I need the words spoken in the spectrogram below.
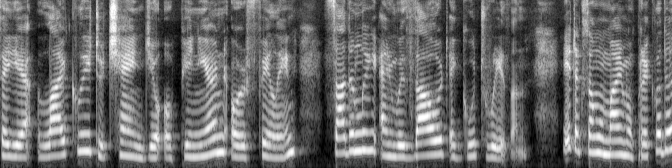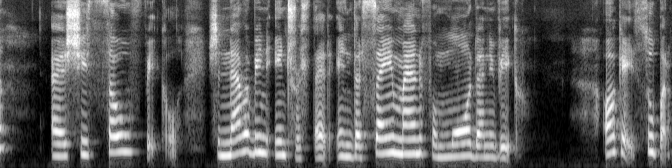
Це є likely to change your opinion or feeling suddenly and without a good reason. І так само маємо приклади. Uh, she's so fickle. She never been interested in the same man for more than a week. Окей, супер.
